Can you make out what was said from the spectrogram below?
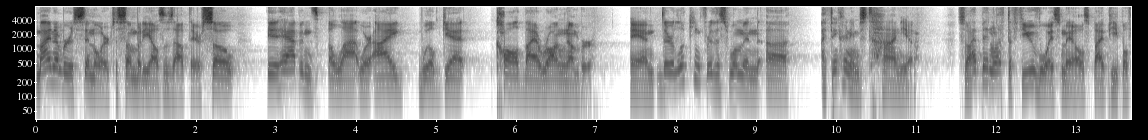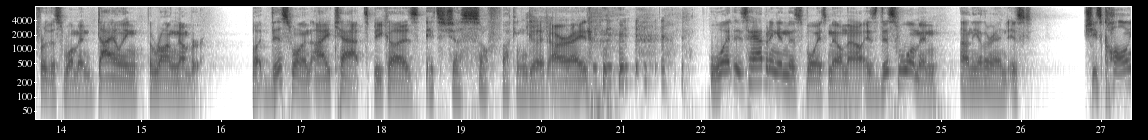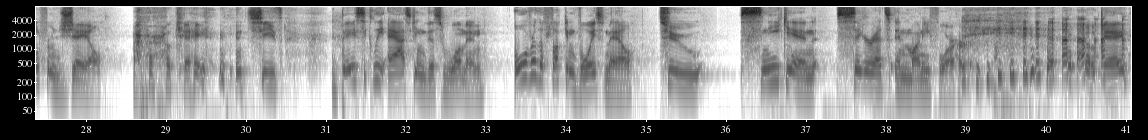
My number is similar to somebody else's out there. So it happens a lot where I will get called by a wrong number. And they're looking for this woman. Uh, I think her name's Tanya. So I've been left a few voicemails by people for this woman dialing the wrong number. But this one I capped because it's just so fucking good. All right. what is happening in this voicemail now is this woman on the other end is she's calling from jail. okay. and she's basically asking this woman over the fucking voicemail to sneak in cigarettes and money for her. okay?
